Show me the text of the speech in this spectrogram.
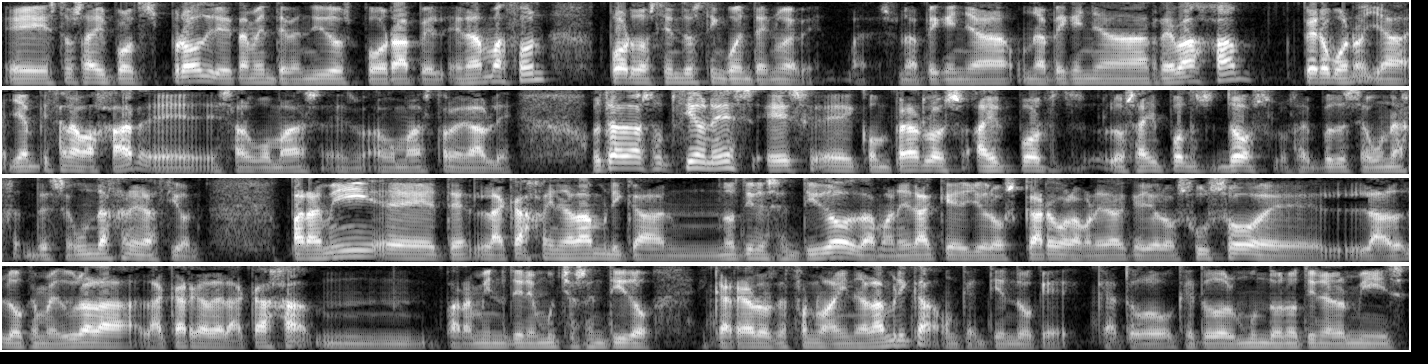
eh, estos iPods Pro directamente vendidos por Apple en Amazon por 259. es una pequeña, una pequeña rebaja, pero bueno, ya, ya empiezan a bajar, eh, es algo más, es algo más tolerable. Otra de las opciones es comprar los iPods, los iPods 2, los iPods de segunda, generación. Para mí, la caja inalámbrica no tiene sentido, la manera que yo los cargo, la manera que yo los uso, lo que me dura la, la carga de la caja. Mm, para mí no tiene mucho sentido cargarlos de forma inalámbrica, aunque entiendo que, a todo, que todo el mundo no tiene mis,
